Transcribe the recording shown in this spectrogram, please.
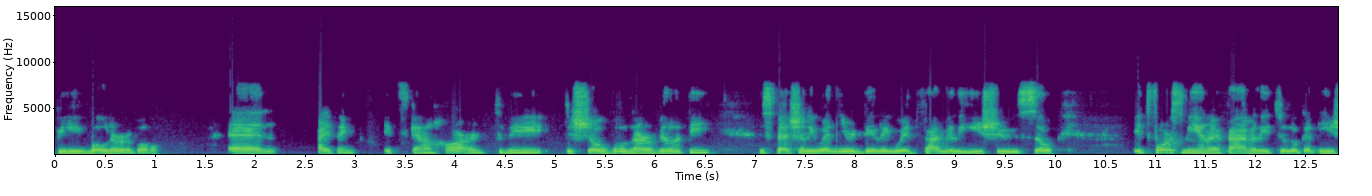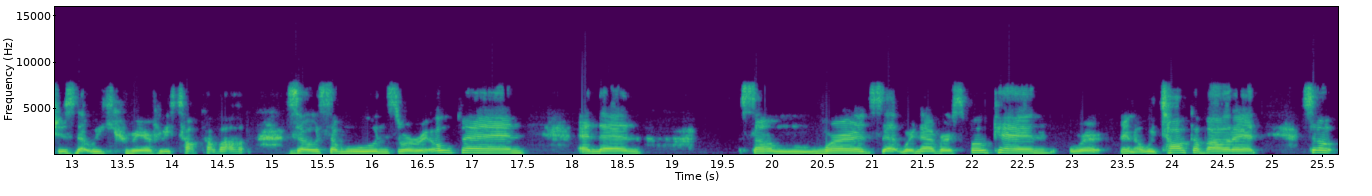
be vulnerable and i think it's kind of hard to be to show vulnerability especially when you're dealing with family issues so it forced me and my family to look at issues that we rarely talk about. Yeah. So some wounds were reopened, and then some words that were never spoken were, you know, we talk about it. So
